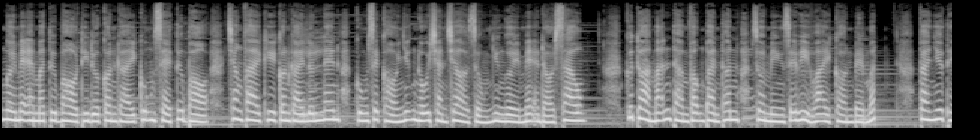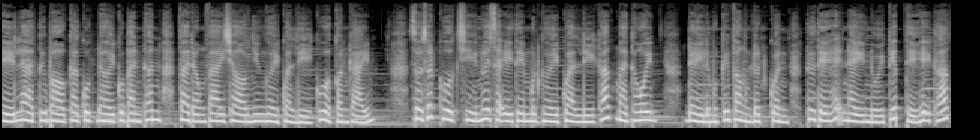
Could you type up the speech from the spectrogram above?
Người mẹ mà từ bỏ thì đứa con gái cũng sẽ từ bỏ, chẳng phải khi con gái lớn lên cũng sẽ có những nỗi trăn trở giống như người mẹ đó sao? Cứ thỏa mãn tham vọng bản thân rồi mình sẽ hủy hoại con bé mất. Và như thế là từ bỏ cả cuộc đời của bản thân và đóng vai trò như người quản lý của con gái rồi rốt cuộc chỉ nuôi dạy thêm một người quản lý khác mà thôi. Đây là một cái vòng luật quẩn từ thế hệ này nối tiếp thế hệ khác.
